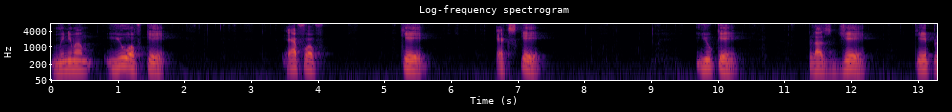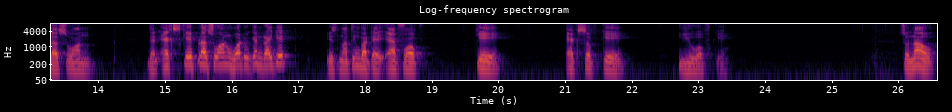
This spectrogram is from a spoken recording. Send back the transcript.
minimum u of k f of k x k u k plus j k plus 1 then x k plus 1 what we can write it is nothing but a f of k x of k u of k. So, now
